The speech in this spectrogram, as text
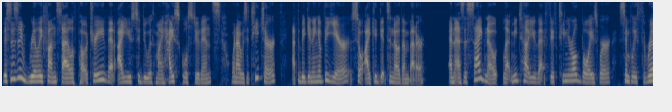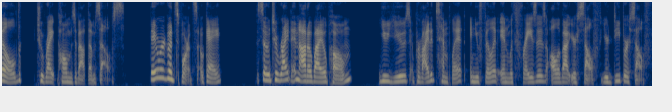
This is a really fun style of poetry that I used to do with my high school students when I was a teacher at the beginning of the year so I could get to know them better. And as a side note, let me tell you that 15 year old boys were simply thrilled to write poems about themselves. They were good sports, okay? So, to write an autobio poem, you use provide a template and you fill it in with phrases all about yourself, your deeper self,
